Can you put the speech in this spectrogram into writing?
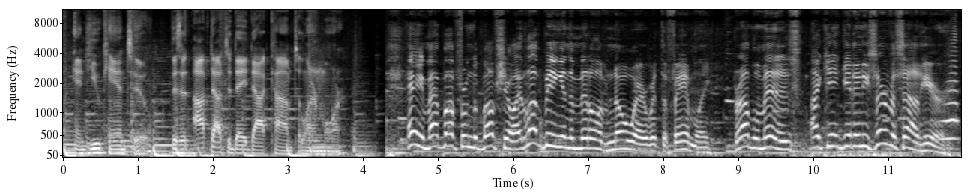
and you can too. Visit optouttoday.com to learn more. Hey, Matt Buff from The Buff Show. I love being in the middle of nowhere with the family. Problem is, I can't get any service out here.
